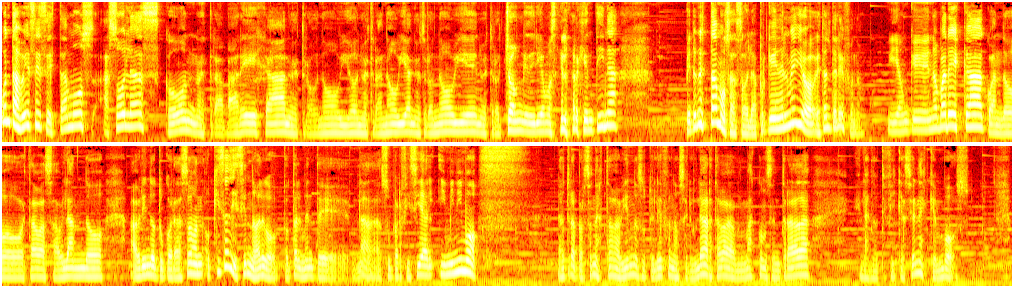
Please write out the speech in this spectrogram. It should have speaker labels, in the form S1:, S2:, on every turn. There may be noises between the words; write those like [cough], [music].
S1: ¿Cuántas veces estamos a solas con nuestra pareja, nuestro novio, nuestra novia, nuestro novie, nuestro chongue, diríamos en la Argentina? Pero no estamos a solas, porque en el medio está el teléfono. Y aunque no parezca, cuando estabas hablando, abriendo tu corazón, o quizás diciendo algo totalmente, nada, superficial y mínimo, la otra persona estaba viendo su teléfono celular, estaba más concentrada en las notificaciones que en vos.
